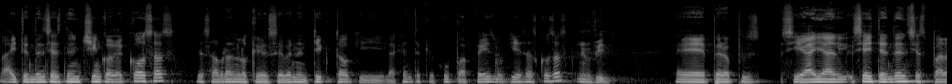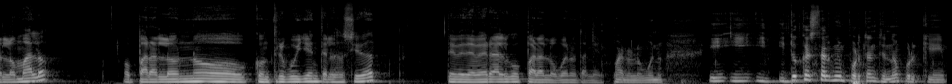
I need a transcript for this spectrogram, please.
Hay tendencias de un chingo de cosas. Ya sabrán lo que se ven en TikTok y la gente que ocupa Facebook y esas cosas. En fin. Eh, pero pues si hay, si hay tendencias para lo malo o para lo no contribuyente a la sociedad, debe de haber algo para lo bueno también. Para lo bueno. Y, y, y, y tocas algo importante, ¿no? Porque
